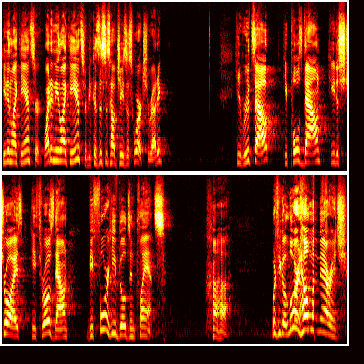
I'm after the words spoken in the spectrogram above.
He didn't like the answer. Why didn't he like the answer? Because this is how Jesus works. You ready? He roots out, he pulls down, he destroys, he throws down before he builds and plants. what if you go, Lord, help my marriage?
